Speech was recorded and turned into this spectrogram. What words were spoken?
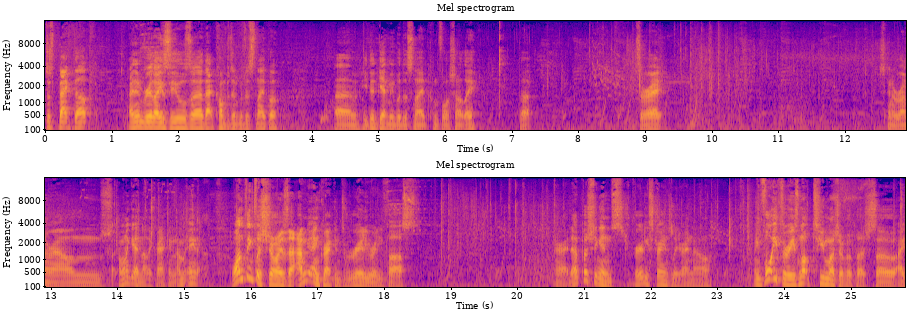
just backed up. I didn't realize he was uh, that competent with the sniper. Uh, he did get me with the snipe, unfortunately. But, it's alright. Just gonna run around. I want to get another Kraken. I mean, one thing for sure is that I'm getting Krakens really, really fast. Alright, they're pushing in really strangely right now. I mean, 43 is not too much of a push, so I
